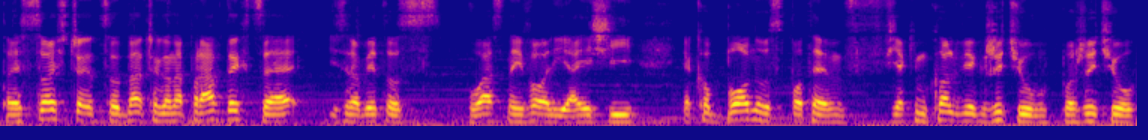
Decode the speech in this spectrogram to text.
To jest coś, co, czego naprawdę chcę i zrobię to z własnej woli, a jeśli jako bonus potem w jakimkolwiek życiu, po życiu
